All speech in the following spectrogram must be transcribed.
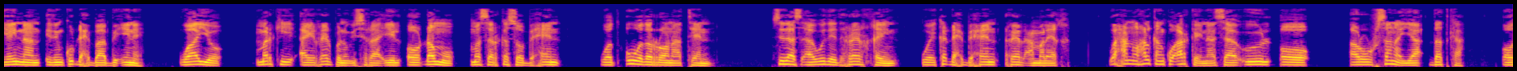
yaynaan idinku dhex baabbi'ine waayo markii ay reer banu israa'iil oo dhammu masar ka soo baxeen waad u wada roonaateen. Sidaas aawadeed reer qayn way ka dhex baxeen reer camaleeq. Waxaannu halkan ku arkaynaa saa'uul oo aruursanaya dadka oo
